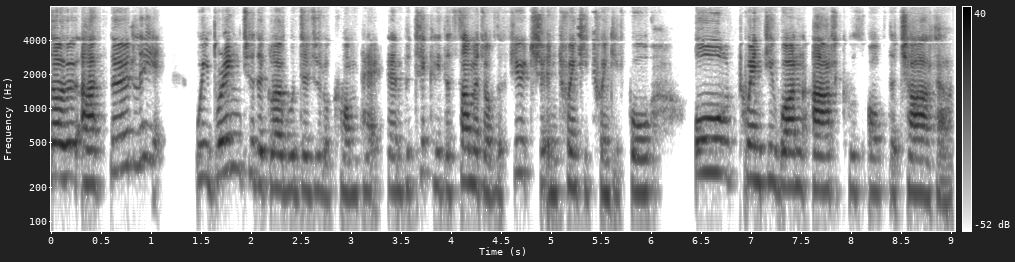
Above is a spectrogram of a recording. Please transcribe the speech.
So uh, thirdly, we bring to the Global Digital Compact and particularly the Summit of the Future in 2024 all 21 articles of the Charter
